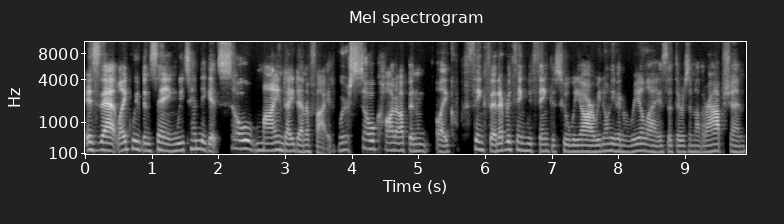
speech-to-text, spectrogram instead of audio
is that like we've been saying we tend to get so mind identified we're so caught up in like think that everything we think is who we are we don't even realize that there's another option.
